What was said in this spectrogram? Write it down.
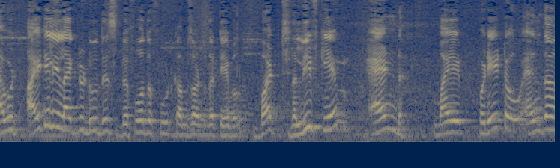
I would ideally like to do this before the food comes onto the table, but the leaf came and my potato and the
